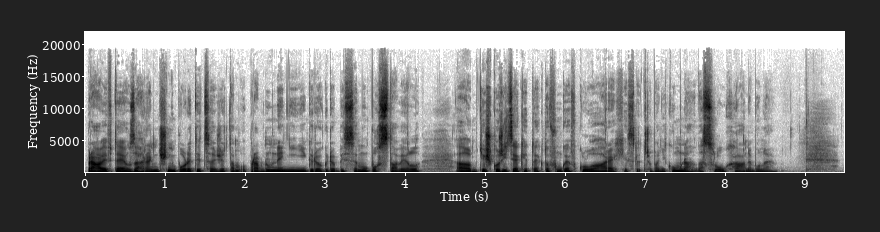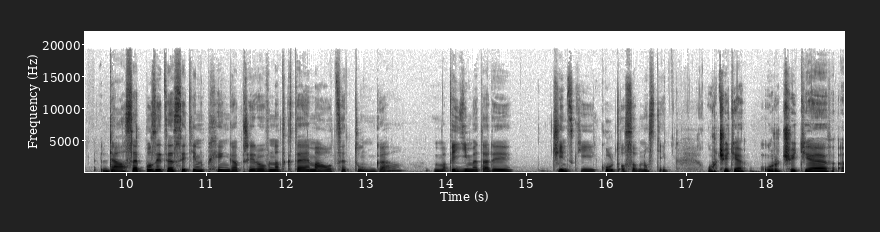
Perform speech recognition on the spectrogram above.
právě v té jeho zahraniční politice, že tam opravdu není nikdo, kdo by se mu postavil. Eh, těžko říct, jak, je to, jak to funguje v kuluárech, jestli třeba někomu naslouchá nebo ne. Dá se pozice Xi Jinpinga přirovnat k té Mao Tse Tunga? Vidíme tady čínský kult osobnosti? Určitě, určitě. Eh,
